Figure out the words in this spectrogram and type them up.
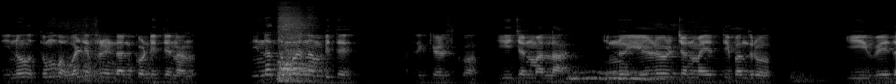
ನೀನು ತುಂಬಾ ಒಳ್ಳೆ ಫ್ರೆಂಡ್ ಅನ್ಕೊಂಡಿದ್ದೆ ನಾನು. ನಿನ್ನ ತುಂಬಾ ನಂಬಿದ್ದೆ. ಆದ್ರೆ ಕೇಳಿಸ್ಕೊ, ಈ ಜನ್ಮ ಅಲ್ಲ. ಇನ್ನು ಏಳೇಳು ಜನ್ಮ ಎತ್ತಿ ಬಂದ್ರು. ಈ ವೇದ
